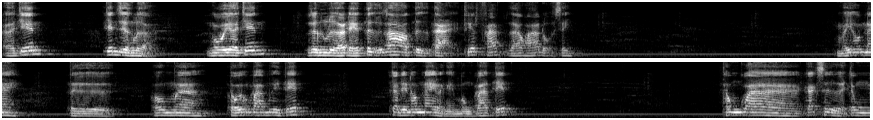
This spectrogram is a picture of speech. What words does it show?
Ở trên trên giường lửa. Ngồi ở trên rừng lửa để tự do, tự tại, thuyết pháp, giáo hóa, độ sinh. Mấy hôm nay, từ hôm à, tối hôm 30 Tết cho đến hôm nay là ngày mùng 3 Tết, thông qua các sư ở trong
